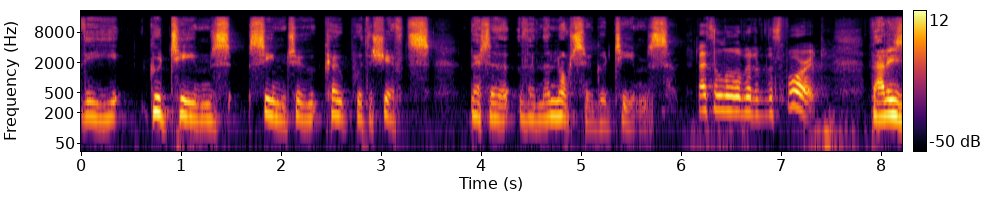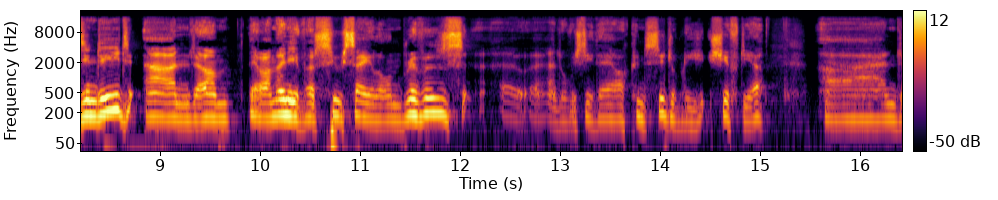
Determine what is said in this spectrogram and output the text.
the good teams seem to cope with the shifts better than the not so good teams. That's a little bit of the sport. That is indeed, and um, there are many of us who sail on rivers, uh, and obviously they are considerably shiftier, and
